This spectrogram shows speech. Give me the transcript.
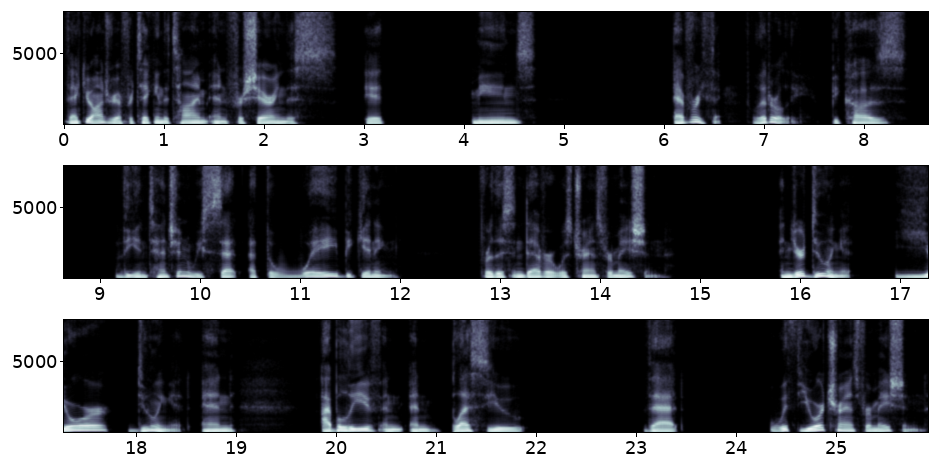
Thank you, Andrea, for taking the time and for sharing this. It means everything, literally, because the intention we set at the way beginning for this endeavor was transformation. And you're doing it. You're doing it. And I believe and, and bless you that with your transformation,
